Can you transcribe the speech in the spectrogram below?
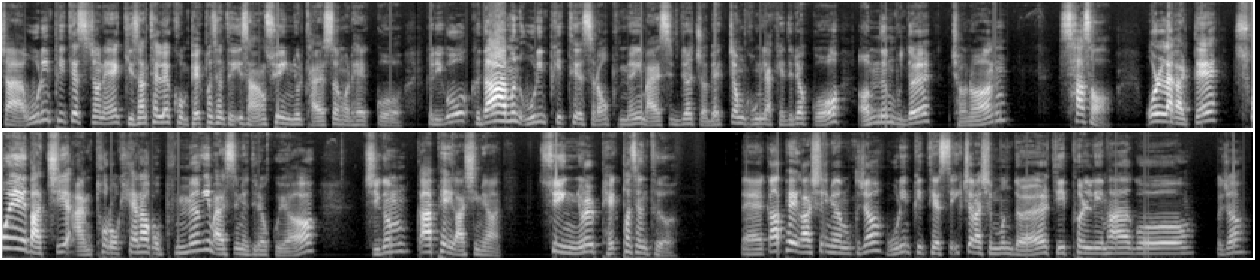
자, 우린 PTS 전에 기산텔레콤 100% 이상 수익률 달성을 했고, 그리고 그 다음은 우린 PTS라고 분명히 말씀드렸죠. 맥점 공략해드렸고, 없는 분들 전원 사서 올라갈 때 소외받지 않도록 해라고 분명히 말씀해드렸고요. 지금 카페에 가시면 수익률 100%. 네, 카페에 가시면, 그죠? 우린 PTS 익절하신 분들, 디플님하고, 그죠?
